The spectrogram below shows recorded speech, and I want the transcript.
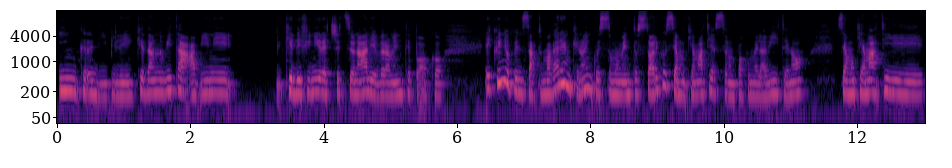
incredibili che danno vita a vini che definire eccezionali è veramente poco. E quindi ho pensato, magari anche noi in questo momento storico siamo chiamati a essere un po' come la vite, no? Siamo chiamati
